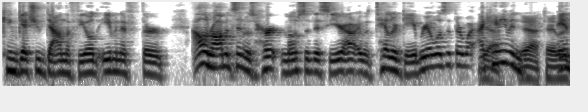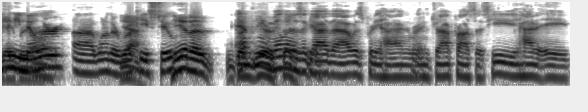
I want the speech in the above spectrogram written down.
can get you down the field even if they're Allen Robinson was hurt most of this year it was Taylor Gabriel was it their I Yeah, can't even yeah, Taylor Anthony Gabriel. Miller uh, one of their Yeah. rookies too He had a good Anthony year, Miller too. is a guy that I was pretty high on in the draft process. He had a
